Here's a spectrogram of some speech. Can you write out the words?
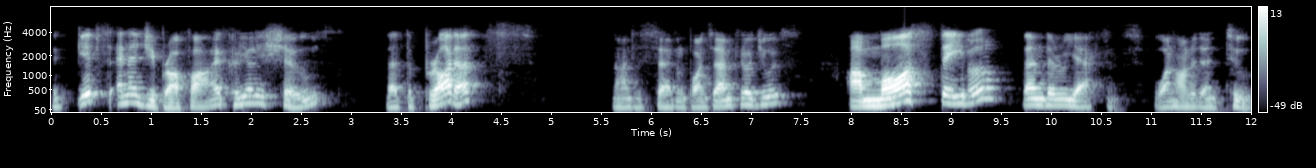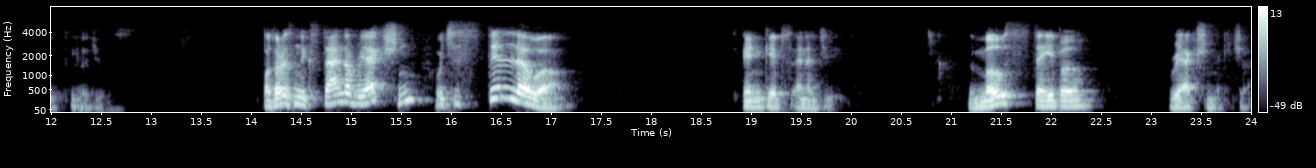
The Gibbs energy profile clearly shows that the products, 97.7 kilojoules, are more stable than the reactants, 102 kilojoules. But there is an extent of reaction which is still lower in Gibbs energy the most stable reaction mixture.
